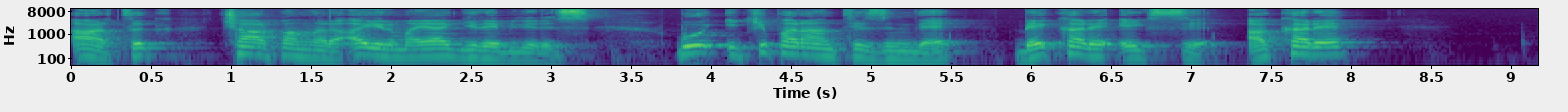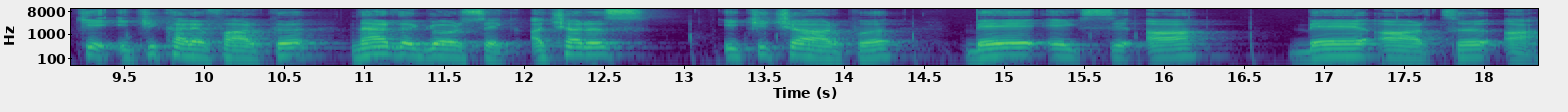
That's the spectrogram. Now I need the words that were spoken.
artık çarpanlara ayırmaya girebiliriz. Bu iki parantezinde b kare eksi a kare ki iki kare farkı nerede görsek açarız. 2 çarpı b eksi a b artı a.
